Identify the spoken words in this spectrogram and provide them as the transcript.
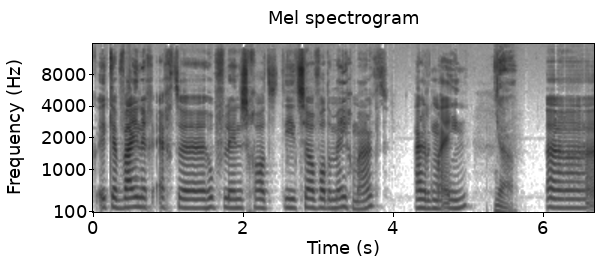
ik heb weinig echte hulpverleners gehad die het zelf hadden meegemaakt. Eigenlijk maar één. Ja, Eh,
